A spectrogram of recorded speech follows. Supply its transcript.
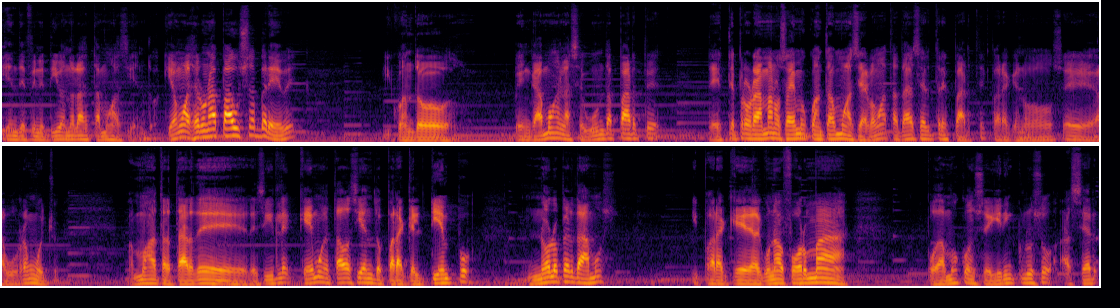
y en definitiva no las estamos haciendo. Aquí vamos a hacer una pausa breve y cuando vengamos en la segunda parte de este programa no sabemos cuánto vamos a hacer. Vamos a tratar de hacer tres partes para que no se aburran mucho. Vamos a tratar de decirle qué hemos estado haciendo para que el tiempo no lo perdamos y para que de alguna forma podamos conseguir incluso hacer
